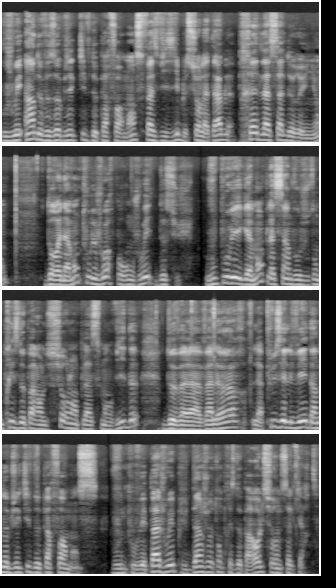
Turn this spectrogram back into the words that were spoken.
Vous jouez un de vos objectifs de performance face visible sur la table près de la salle de réunion. Dorénavant, tous les joueurs pourront jouer dessus. Vous pouvez également placer un de vos jetons prise de parole sur l'emplacement vide de la valeur la plus élevée d'un objectif de performance. Vous ne pouvez pas jouer plus d'un jeton prise de parole sur une seule carte.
